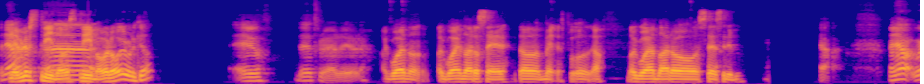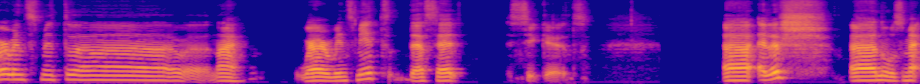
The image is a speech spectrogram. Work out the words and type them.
men Det ble streama, eh, vel òg, gjorde det ikke det? Jo, det tror jeg det gjør. Da går jeg, da går jeg der og ser da, ja, da går jeg der og ser streamen. Men ja, Where Winds Meet øh, Nei. Where Winds Meet, det ser sykt ut. Uh, ellers uh, noe som jeg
